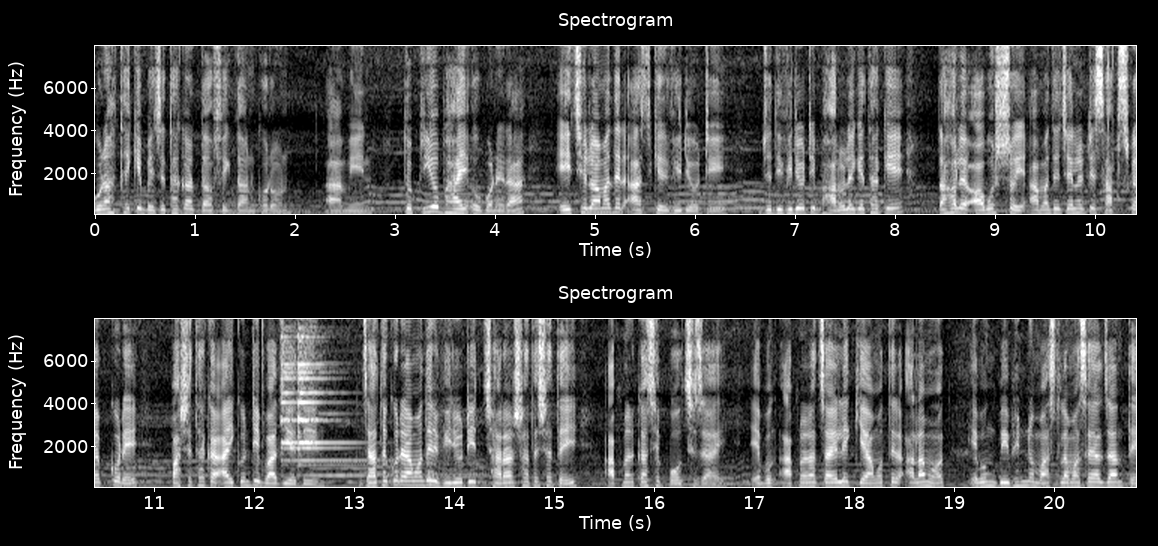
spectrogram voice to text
গুনাহ থেকে বেঁচে থাকার তৌফিক দান করুন। আমিন। তো প্রিয় ভাই ও বোনেরা, এই ছিল আমাদের আজকের ভিডিওটি। যদি ভিডিওটি ভালো লেগে থাকে, তাহলে অবশ্যই আমাদের চ্যানেলটি সাবস্ক্রাইব করে পাশে থাকা আইকনটি বাজিয়ে দিন, যাতে করে আমাদের ভিডিওটি ছাড়ার সাথে সাথেই আপনার কাছে পৌঁছে যায় এবং আপনারা চাইলে কিয়ামতের আলামত এবং বিভিন্ন মাসলা মাসাইল জানতে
